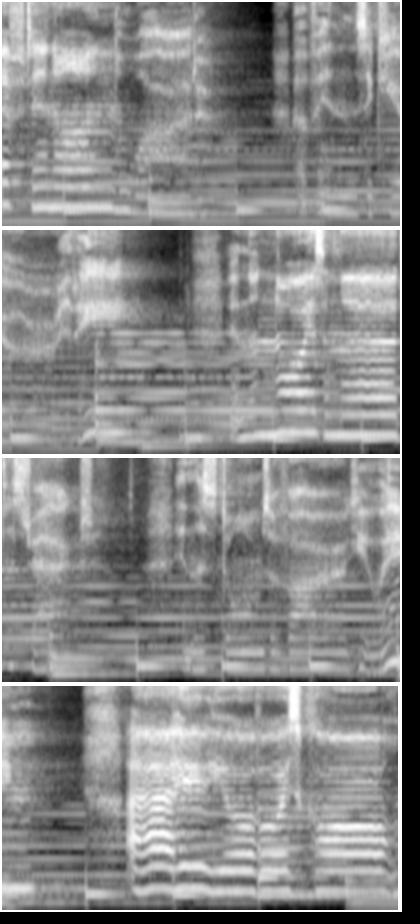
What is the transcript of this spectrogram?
drifting on the water of insecurity. In the noise and the distractions, in the storms of arguing, I hear your voice calling.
